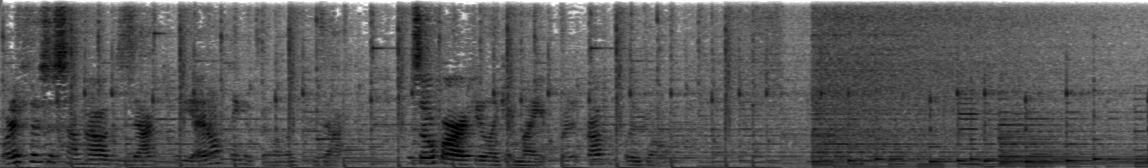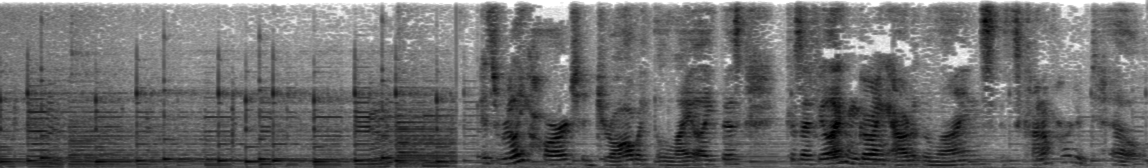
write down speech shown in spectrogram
What if this is somehow exactly, I don't think it's gonna look exact. So far I feel like it might, but it probably won't. Really hard to draw with the light like this because I feel like I'm going out of the lines. It's kind of hard to tell.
